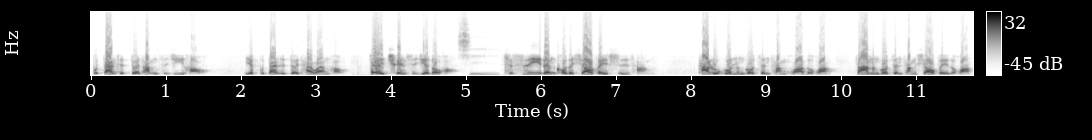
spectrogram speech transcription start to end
不单是对他们自己好，也不单是对台湾好，对全世界都好。是是四亿人口的消费市场，它如果能够正常化的话，大家能够正常消费的话，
